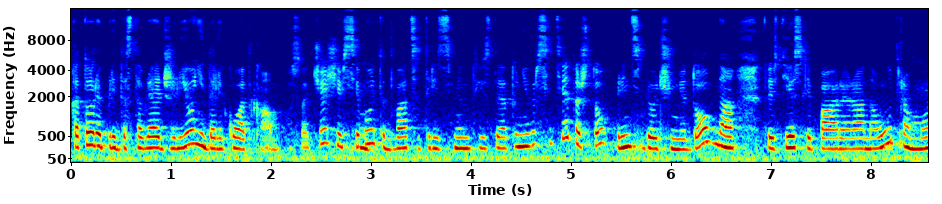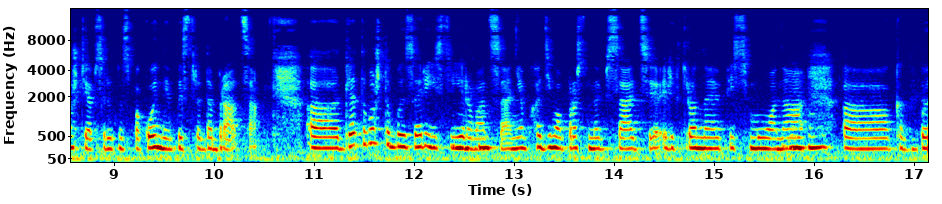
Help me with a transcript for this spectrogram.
который предоставляет жилье недалеко от кампуса. Чаще всего это 20-30 минут езды от университета, что в принципе очень удобно. То есть если пары рано утром, можете абсолютно спокойно и быстро добраться. А, для того, чтобы зарегистрироваться, необходимо просто написать электронное письмо на mm-hmm. э, как бы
